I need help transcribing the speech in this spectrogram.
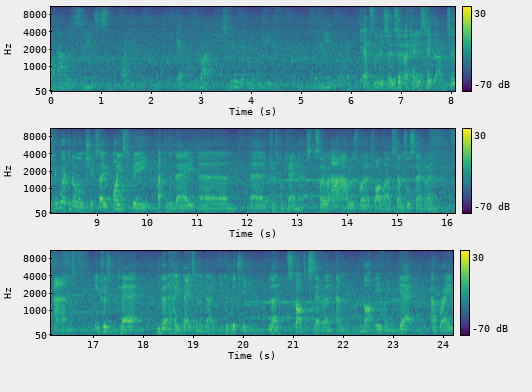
long hours, you need to like get the right food in that you need when you need it. Really. Yeah, absolutely. So, so okay, let's take that. So if you're working a long shift, so I used to be back in the day um, a critical care nurse. So our hours were 12 hours, 7 till 7, and in critical care, you don't know how your day is going to go. You could literally like start at 7 and not even get a break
